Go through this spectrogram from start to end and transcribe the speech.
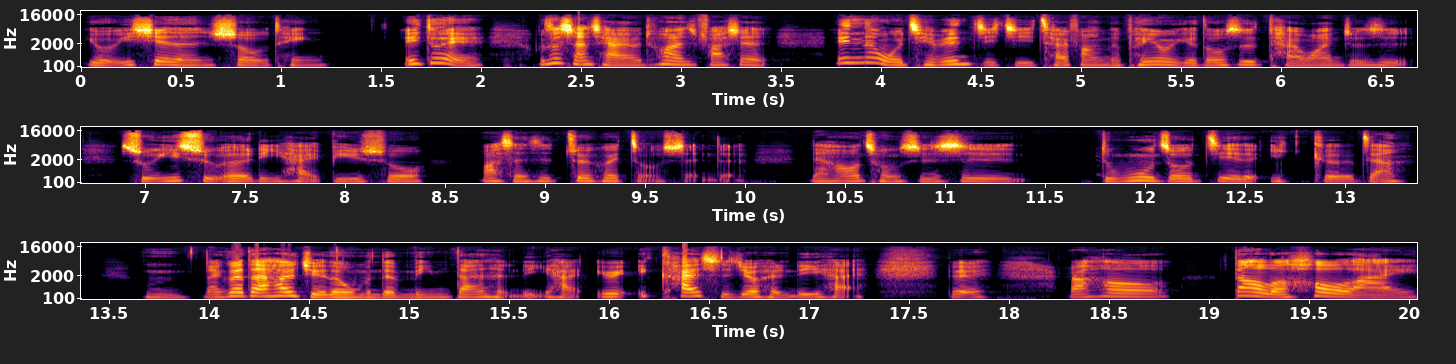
有一些人收听，诶，对，我就想起来，突然发现，诶，那我前面几集采访的朋友也都是台湾，就是数一数二厉害，比如说蛙神是最会走神的，然后同时是独木舟界的一哥，这样。嗯，难怪大家会觉得我们的名单很厉害，因为一开始就很厉害，对。然后到了后来，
